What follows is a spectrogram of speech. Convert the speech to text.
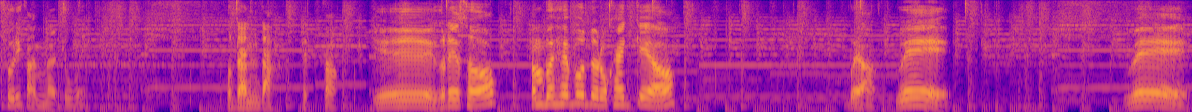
소리가 안 나죠 왜? 어, 난다. 됐다. 예 그래서 한번 해보도록 할게요 뭐야 왜 왜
